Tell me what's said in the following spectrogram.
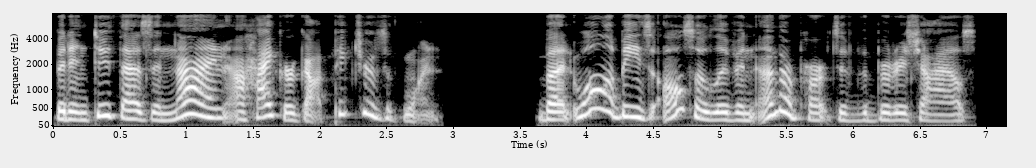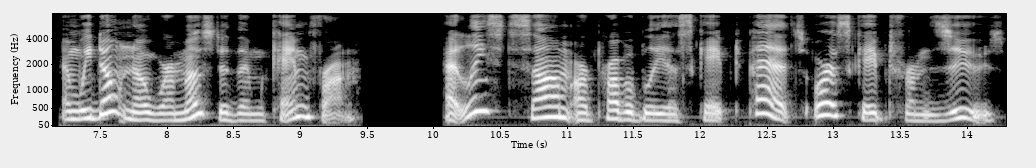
but in 2009 a hiker got pictures of one. But wallabies also live in other parts of the British Isles, and we don't know where most of them came from. At least some are probably escaped pets or escaped from zoos.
